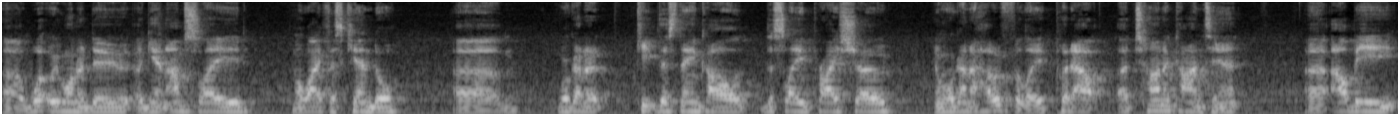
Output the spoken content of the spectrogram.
uh, what we want to do. Again i'm slade my wife is kendall um, we're going to keep this thing called the slade price show and we're going to hopefully put out a ton of content uh, I'll be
